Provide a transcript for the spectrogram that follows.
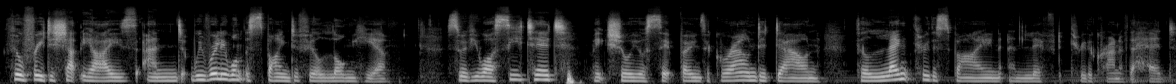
Feel free to shut the eyes and we really want the spine to feel long here. So if you are seated, make sure your sit bones are grounded down, feel length through the spine and lift through the crown of the head.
